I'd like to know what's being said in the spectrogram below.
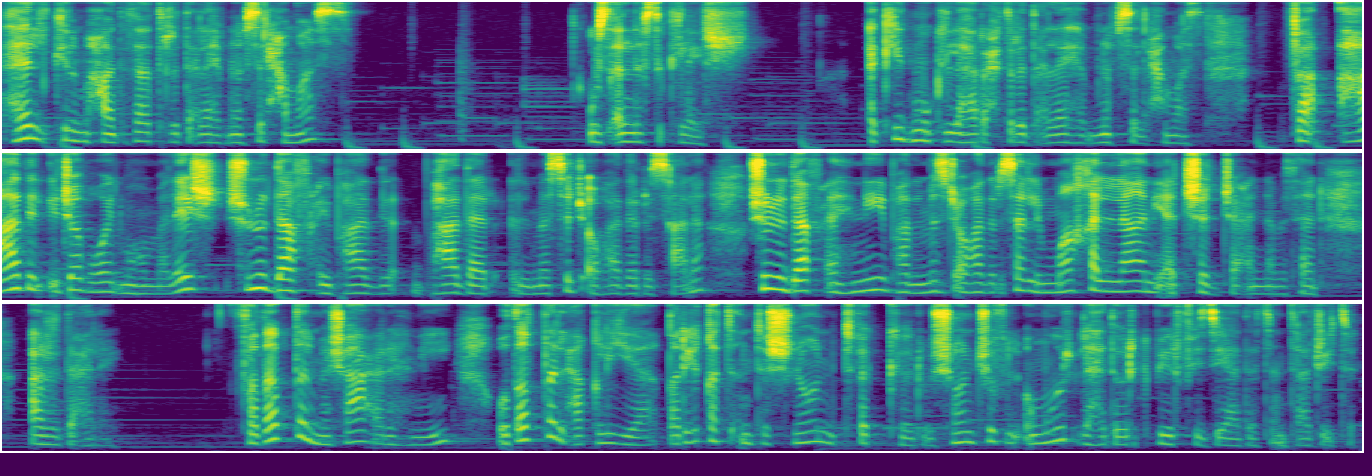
هل كل محادثات ترد عليها بنفس الحماس؟ واسأل نفسك ليش؟ أكيد مو كلها راح ترد عليها بنفس الحماس. فهذه الإجابة وايد مهمة. ليش؟ شنو دافعي بهذا بهذا ال message أو هذه الرسالة؟ شنو دافعي هني بهذا ال message أو هذه الرسالة اللي ما خلاني أتشجع أنه مثلا أرد عليه؟ فضبط المشاعر هني وضبط العقلية طريقة أنت شلون تفكر وشلون تشوف الأمور لها دور كبير في زيادة إنتاجيتك.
